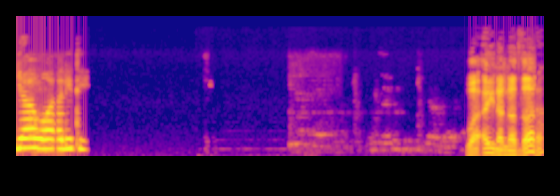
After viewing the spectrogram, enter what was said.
يا والدي. وأين النظارة؟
